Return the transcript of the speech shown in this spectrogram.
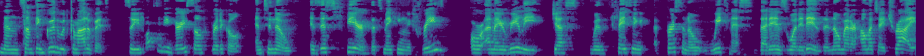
then something good would come out of it. So you have to be very self critical and to know is this fear that's making me freeze? Or am I really just with facing a personal weakness that is what it is? And no matter how much I try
